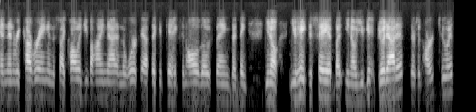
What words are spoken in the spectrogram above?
and then recovering and the psychology behind that and the work ethic it takes and all of those things. I think, you know, you hate to say it, but you know, you get good at it. There's an art to it.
